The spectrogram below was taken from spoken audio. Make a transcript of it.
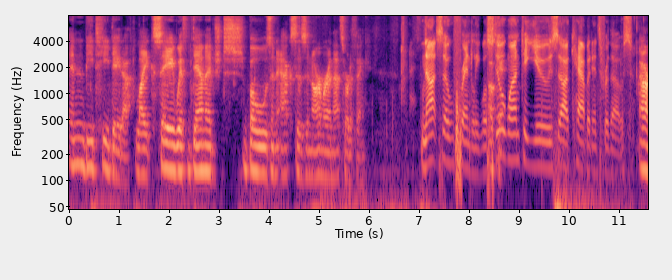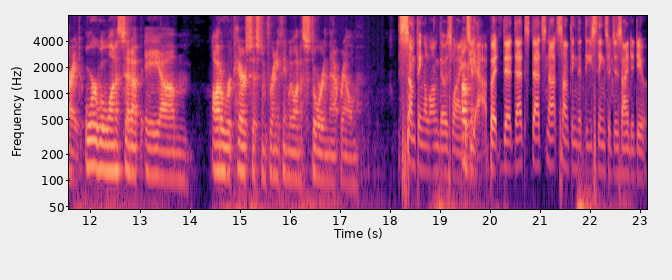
NBT data? Like, say, with damaged bows and axes and armor and that sort of thing? Not so friendly. We'll still want to use uh, cabinets for those. All right, or we'll want to set up a um, auto repair system for anything we want to store in that realm. Something along those lines, Okay. yeah. But that, that's that's not something that these things are designed to do.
